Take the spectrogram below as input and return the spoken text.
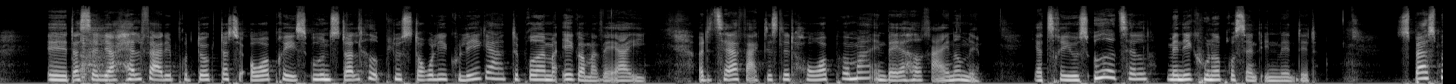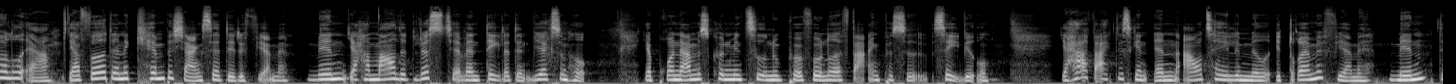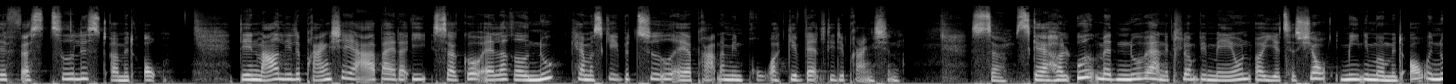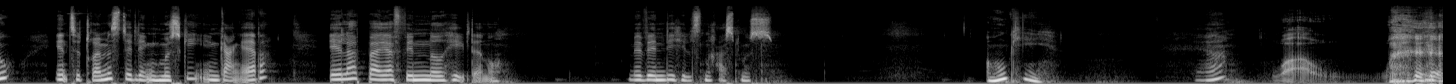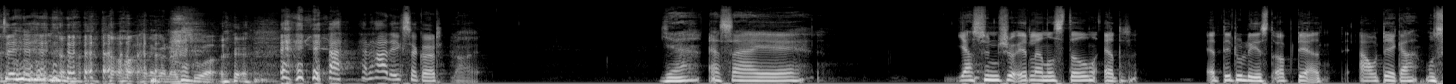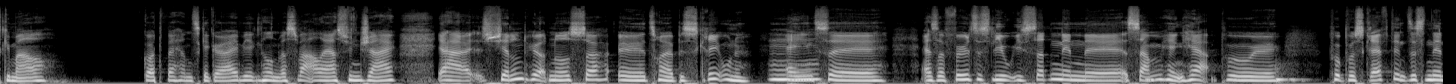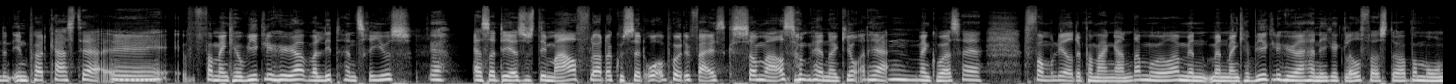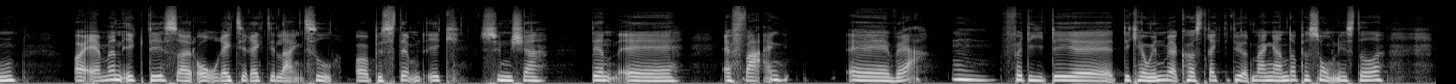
øh, der sælger halvfærdige produkter til overpris uden stolthed plus dårlige kollegaer, det bryder jeg mig ikke om at være i. Og det tager faktisk lidt hårdere på mig, end hvad jeg havde regnet med. Jeg trives udadtil, men ikke 100% indvendigt. Spørgsmålet er, jeg har fået denne kæmpe chance af dette firma, men jeg har meget lidt lyst til at være en del af den virksomhed. Jeg bruger nærmest kun min tid nu på at få noget erfaring på CV'et. Jeg har faktisk en anden aftale med et drømmefirma, men det er først tidligst om et år. Det er en meget lille branche, jeg arbejder i, så at gå allerede nu kan måske betyde, at jeg brænder min broer gevaldigt i branchen. Så skal jeg holde ud med den nuværende klump i maven og irritation minimum et år endnu, indtil drømmestillingen måske engang er der, eller bør jeg finde noget helt andet? Med venlig hilsen, Rasmus. Okay. Ja. Wow. Det, Han er godt nok sur. ja, han har det ikke så godt. Nej. Ja, altså, øh, jeg synes jo et eller andet sted, at, at det du læste op der, afdækker måske meget godt, hvad han skal gøre i virkeligheden, hvad svaret er, synes jeg. Jeg har sjældent hørt noget så, øh, tror jeg, beskrivende mm. af ens øh, altså følelsesliv i sådan en øh, sammenhæng her på, øh, på, på skrift ind til sådan en, en podcast her, mm. øh, for man kan jo virkelig høre, hvor lidt han trives. Ja. Altså det, jeg synes, det er meget flot at kunne sætte ord på det faktisk, så meget som han har gjort her. Mm. Man kunne også have formuleret det på mange andre måder, men, men man kan virkelig høre, at han ikke er glad for at stå op om morgenen. Og er man ikke det, så er et år rigtig, rigtig lang tid, og bestemt ikke, synes jeg, den øh, erfaring øh, værd. Mm. Fordi det, øh, det kan jo ende med at koste rigtig dyrt mange andre personlige steder.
